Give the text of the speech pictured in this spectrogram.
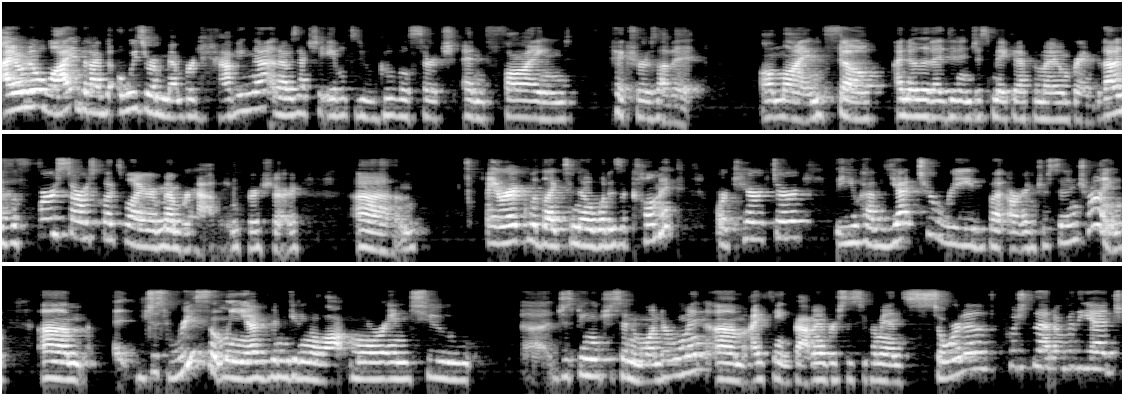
I don't know why, but I've always remembered having that, and I was actually able to do a Google search and find pictures of it online. So I know that I didn't just make it up in my own brain, but that is the first Star Wars collectible I remember having for sure. Um, Eric would like to know what is a comic or character that you have yet to read but are interested in trying. Um, just recently, I've been getting a lot more into uh, just being interested in Wonder Woman. Um, I think Batman vs Superman sort of pushed that over the edge.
